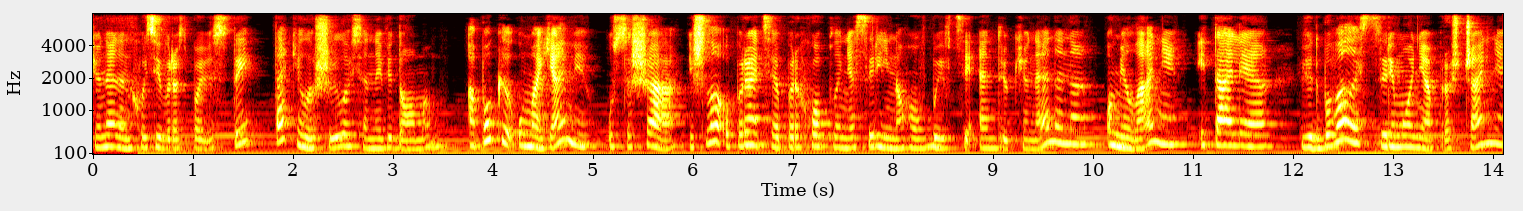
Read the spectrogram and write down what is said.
Кюненен хотів розповісти, так і лишилося невідомим. А поки у Майамі, у США, йшла операція перехоплення серійного вбивці Ендрю Кюненена, у Мілані, Італія відбувалась церемонія прощання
